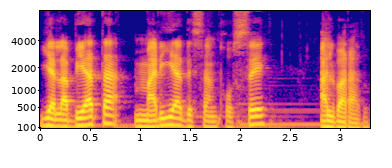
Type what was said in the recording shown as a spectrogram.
y a la Beata María de San José Alvarado.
